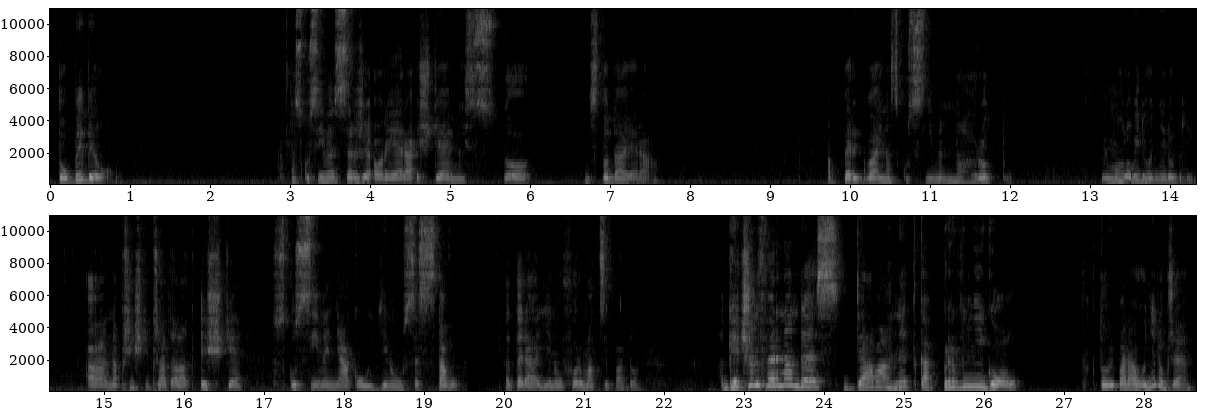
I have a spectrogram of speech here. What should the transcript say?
to by bylo a zkusíme Serge Oriera ještě místo, místo Dyera. A Bergwajna zkusíme na hrotu. By mohlo být hodně dobrý. A na příští přátelák ještě zkusíme nějakou jinou sestavu. A teda jinou formaci, pardon. Getchen Fernandez dává hnedka první gol. Tak to vypadá hodně dobře.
